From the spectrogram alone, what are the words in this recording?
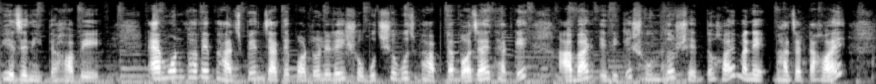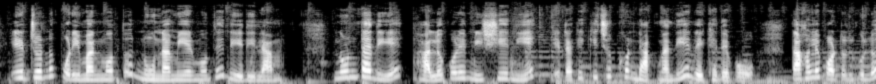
ভেজে নিতে হবে। এমনভাবে ভাজবেন যাতে পটলের এই সবুজ সবুজ ভাবটা বজায় থাকে। আবার এদিকে সুন্দর সেদ্ধ হয় মানে ভাজাটা হয়। এর জন্য পরিমাণ মতো নুন আমি এর মধ্যে দিয়ে দিলাম। নুনটা দিয়ে ভালো করে মিশিয়ে নিয়ে এটাকে কিছুক্ষণ ঢাকনা দিয়ে রেখে দেব। তাহলে পটলগুলো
